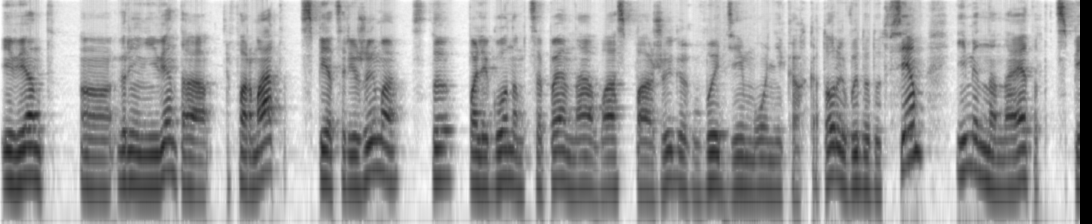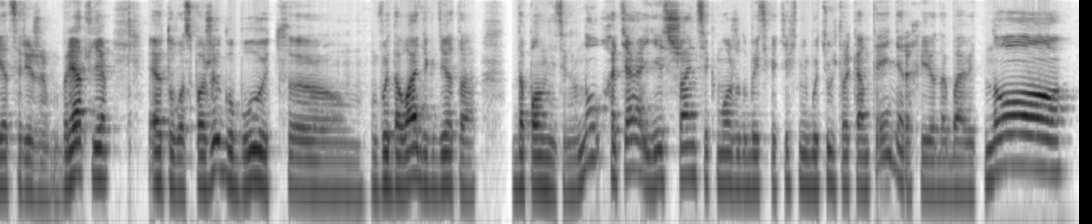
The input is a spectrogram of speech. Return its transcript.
ивент, э, вернее, не ивент, а формат спецрежима с полигоном ЦП на вас пожигах в демониках, которые выдадут всем именно на этот спецрежим. Вряд ли эту вас пожигу будет э, выдавать где-то дополнительно. Ну, хотя есть шансик, может быть, в каких-нибудь ультраконтейнерах ее добавить, но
